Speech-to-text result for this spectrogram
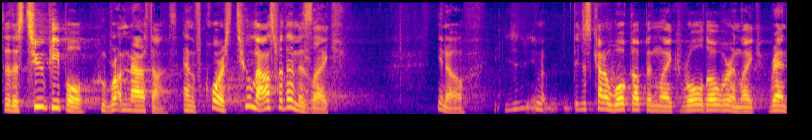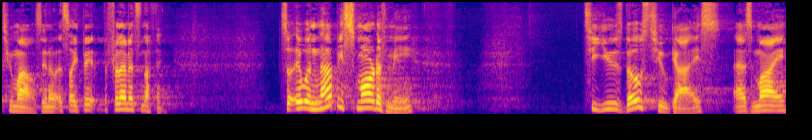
So there's two people who run marathons. And of course, two miles for them is like, you know, you know, they just kind of woke up and like rolled over and like ran two miles. You know, it's like they, for them, it's nothing. So it would not be smart of me to use those two guys as my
